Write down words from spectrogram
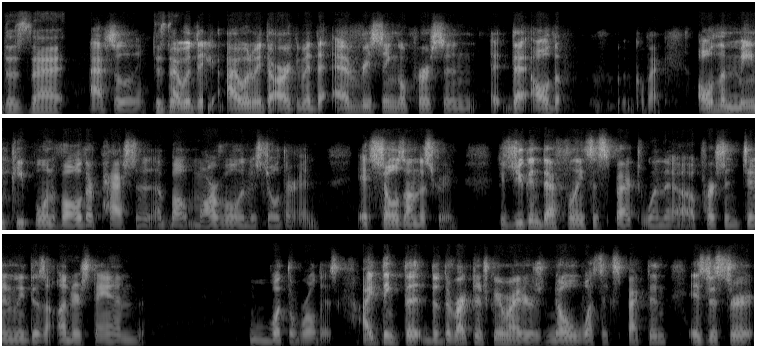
does that absolutely? Does that, I would think I would make the argument that every single person eh, that all the go back all the main people involved are passionate about Marvel and the show they're in. It shows on the screen because you can definitely suspect when a person genuinely doesn't understand what the world is. I think the the director and screenwriters know what's expected. Is just they're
